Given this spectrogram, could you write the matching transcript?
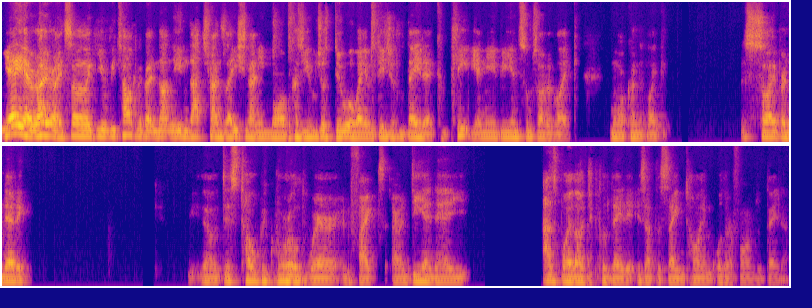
yeah, yeah, right, right. So like you'd be talking about not needing that translation anymore because you would just do away with digital data completely, and you'd be in some sort of like more kind of like cybernetic you know dystopic world where in fact our dna as biological data is at the same time other forms of data.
